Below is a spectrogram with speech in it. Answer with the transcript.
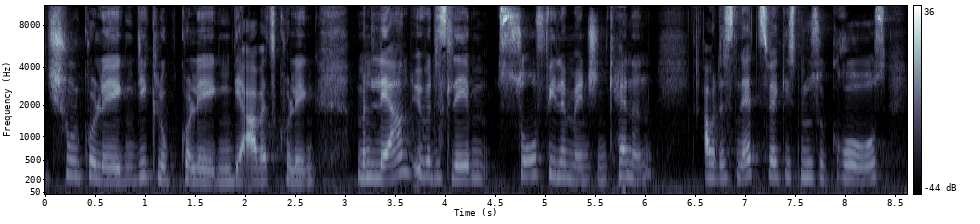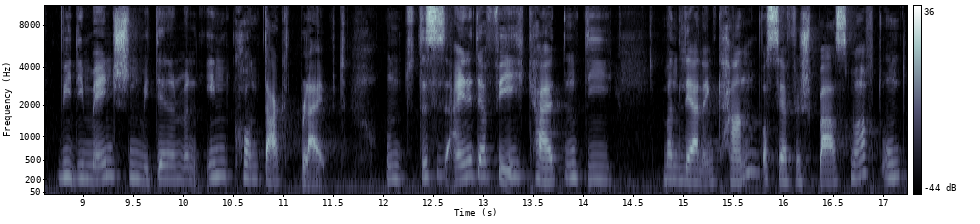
Die Schulkollegen, die Clubkollegen, die Arbeitskollegen. Man lernt über das Leben so viele Menschen kennen, aber das Netzwerk ist nur so groß wie die Menschen, mit denen man in Kontakt bleibt. Und das ist eine der Fähigkeiten, die man lernen kann, was sehr viel Spaß macht und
